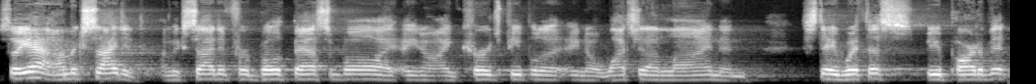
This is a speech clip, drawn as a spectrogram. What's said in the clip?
so yeah, I'm excited. I'm excited for both basketball. I you know I encourage people to you know watch it online and stay with us, be a part of it.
